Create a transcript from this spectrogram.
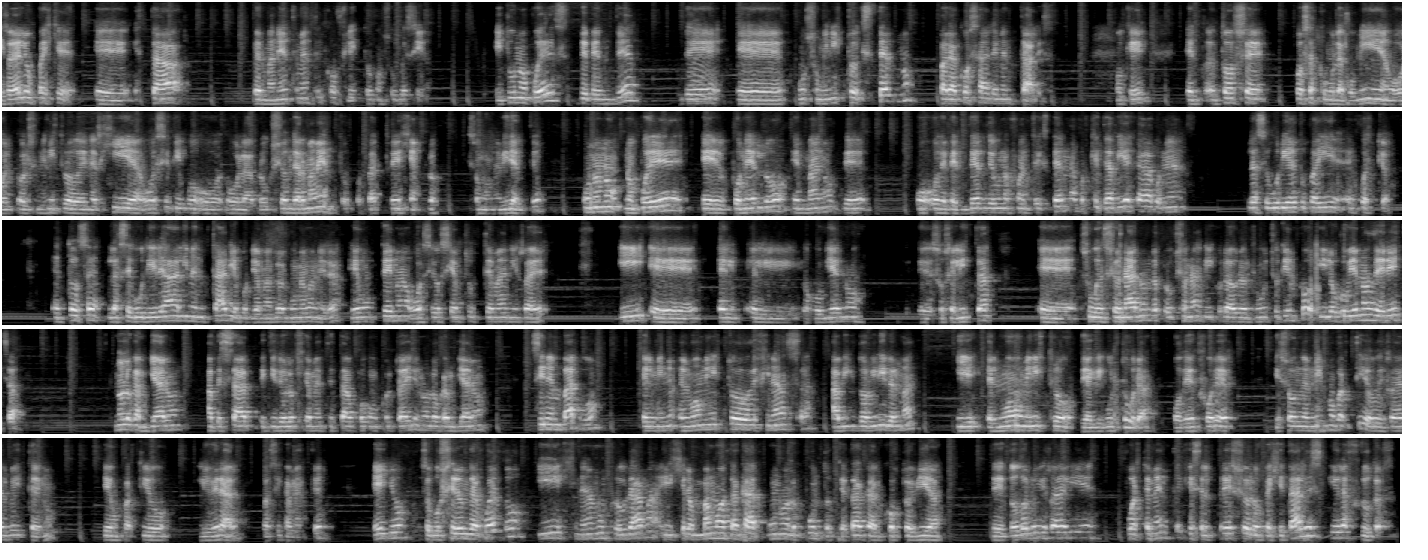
Israel es un país que eh, está permanentemente en conflicto con sus vecinos. Y tú no puedes depender de eh, un suministro externo para cosas elementales. ¿Ok? Entonces, cosas como la comida o el, suministro de energía o ese tipo, o, la producción de armamento, por dar tres ejemplos que son evidentes, uno no, no puede eh, ponerlo en manos de o, depender de una fuente externa porque te arriesga a poner la seguridad de tu país en cuestión. Entonces, la seguridad alimentaria, por llamarlo de alguna manera, es un tema o ha sido siempre un tema en Israel y eh, el, el, los gobiernos eh, socialistas eh, subvencionaron la producción agrícola durante mucho tiempo y los gobiernos de derecha no lo cambiaron a pesar de que ideológicamente estaba un poco en contra de ellos, no lo cambiaron. Sin embargo, el, el nuevo ministro de Finanzas, a Víctor Lieberman, y el nuevo ministro de Agricultura, Odette Forer, que son del mismo partido de Israel Beiteno, que es un partido liberal, básicamente, ellos se pusieron de acuerdo y generaron un programa y dijeron, vamos a atacar uno de los puntos que ataca el costo de vida de todos los israelíes fuertemente, que es el precio de los vegetales y de las frutas.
